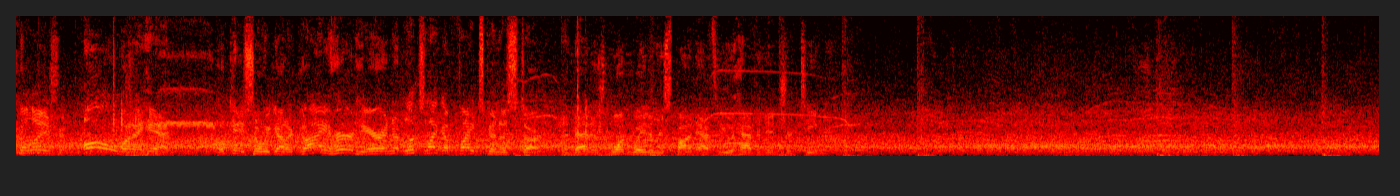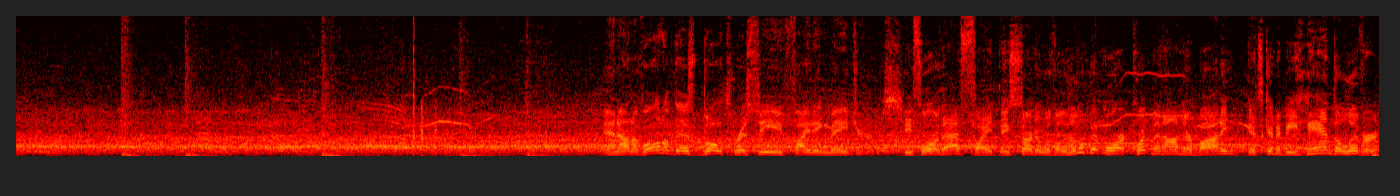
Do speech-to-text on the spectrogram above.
collision. Oh, what a hit. Okay, so we got a guy hurt here, and it looks like a fight's going to start. And that is one way to respond after you have an injured teammate. And out of all of this, both receive fighting majors. Before that fight, they started with a little bit more equipment on their body. It's going to be hand-delivered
